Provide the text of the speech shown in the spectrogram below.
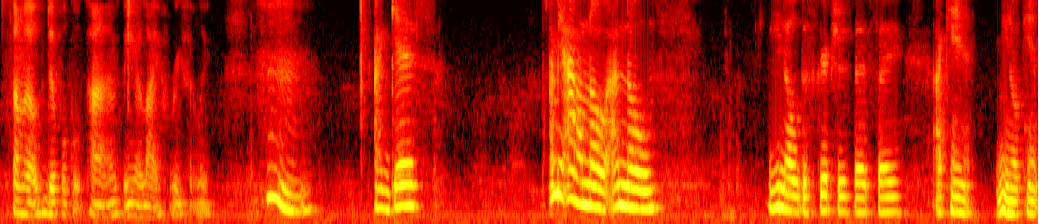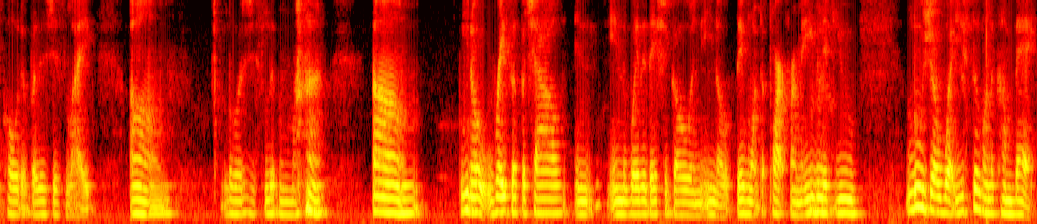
some of those difficult times in your life recently? Hmm. I guess I mean, I don't know. I know you know the scriptures that say I can't, you know, can't quote it, but it's just like um Lord, it just slipped my mind. Um, you know, raise up a child in in the way that they should go and you know, they want to depart from it. Even if you lose your way, you're still gonna come back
